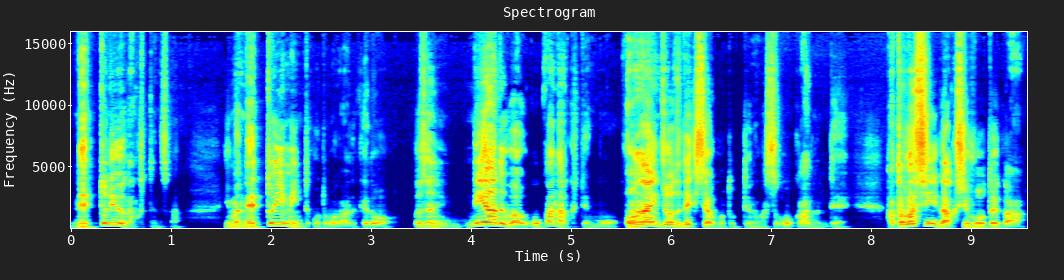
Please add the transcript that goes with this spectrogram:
ネット留学って言うんですか。今ネット移民って言葉があるけど、要するにリアルは動かなくても、オンライン上でできちゃうことっていうのがすごくあるんで、新しい学習法というか、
